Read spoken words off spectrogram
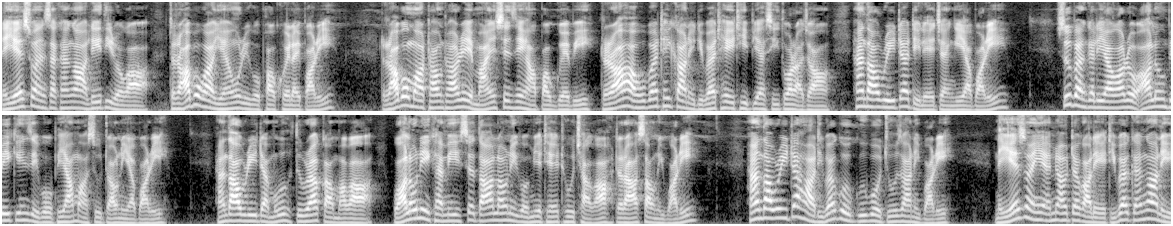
နေရဲဆွမ်စခန်းကလေးတီတော်ကတရားပေါ်ကရန်ဦးတွေကိုဖောက်ခွဲလိုက်ပါတယ်တရားပေါ်မှာထောင်ထားတဲ့မိုင်းစင်းစင်းဟာပောက်ကွဲပြီးတရားဟာဟိုဘက်ထိပ်ကနေဒီဘက်ထိပ်အထိပြက်စီးသွားတာကြောင့်ဟန်တာဝရီတက်တွေလည်းကြံခဲ့ရပါတယ်စုပန်ကလျာကတော့အားလုံးဘေးကင်းစေဖို့ဖျားမှာဆူတောင်းနေရပါတယ်ဟန်တာဝရီတက်မှုသူရကောင်မကဝါလုံးနေခံပြီးစစ်သားလောင်းတွေကိုမြစ်ထဲထိုးချကတရားဆောင်နေပါတယ်ဟန်တာဝရီတက်ဟာဒီဘက်ကိုကူးဖို့ကြိုးစားနေပါတယ် နေရဲဆွမ်ရဲ့အမြောက်တက်ကလည်းဒီဘက်ကန်းကနေ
